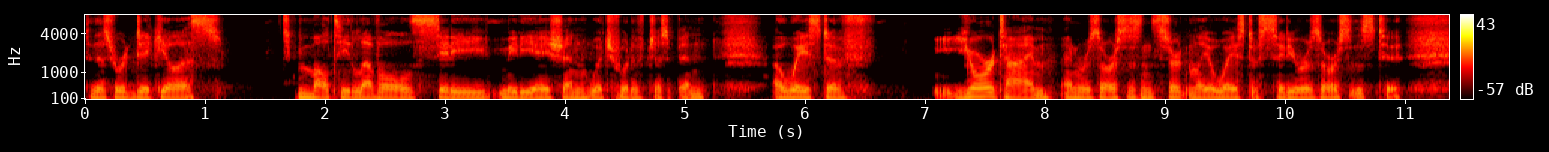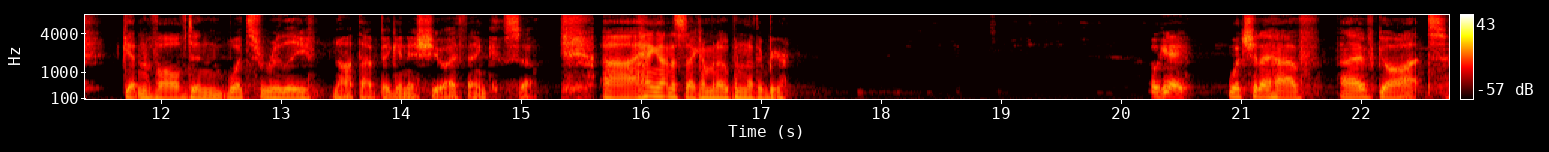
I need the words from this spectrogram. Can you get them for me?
to this ridiculous multi-level city mediation, which would have just been a waste of your time and resources, and certainly a waste of city resources to get involved in what's really not that big an issue. I think so. Uh, hang on a sec. I'm going to open another beer. Okay, what should I have? I've got.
